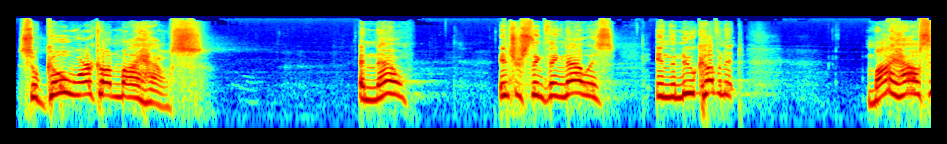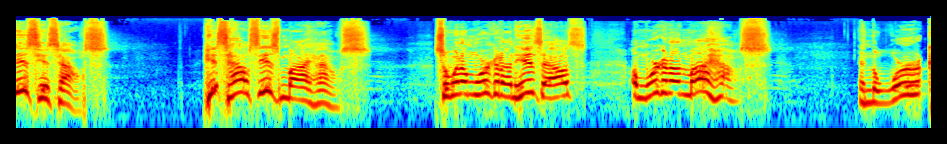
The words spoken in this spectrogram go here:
so go work on my house. And now, interesting thing now is in the new covenant, my house is his house. His house is my house. So when I'm working on his house, I'm working on my house. And the work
